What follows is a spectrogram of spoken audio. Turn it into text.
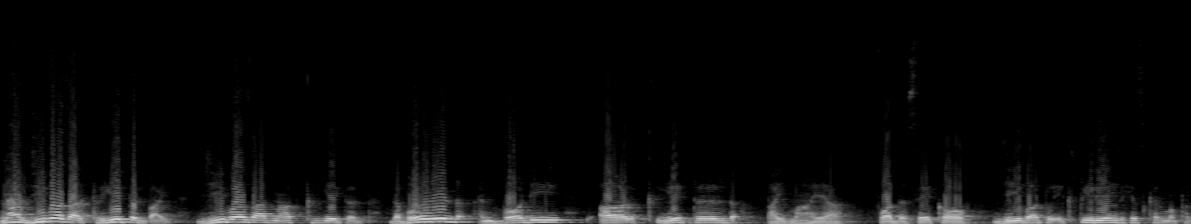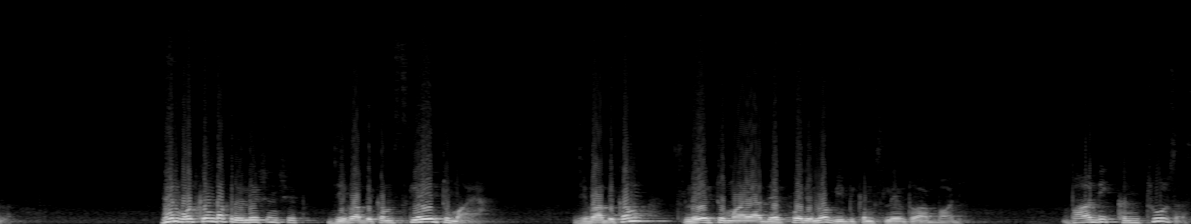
Now jivas are created by, jivas are not created. The world and body are created by Maya for the sake of jiva to experience his karma phala. Then what kind of relationship? Jiva becomes slave to Maya. Jiva become slave to Maya, therefore you know we become slave to our body. Body controls us.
